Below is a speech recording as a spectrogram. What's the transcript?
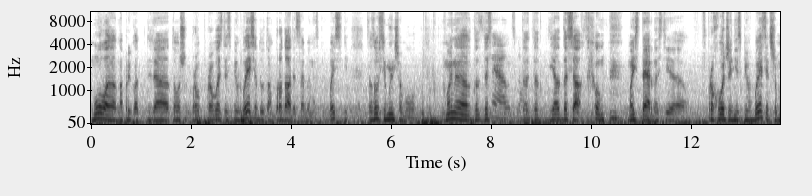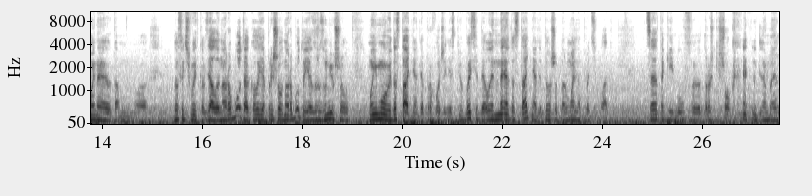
Мова, наприклад, для того, щоб про- провести співбесіду, там продати себе на співбесіді, це зовсім інша мова. У мене до- десь Не, але це мова. Д- д- я досяг такої майстерності е, в проходженні співбесід, що мене там е, досить швидко взяли на роботу. А коли я прийшов на роботу, я зрозумів, що моєї мови достатньо для проходження співбесіди, але недостатньо для того, щоб нормально працювати. Це такий був е, трошки шок для мене.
